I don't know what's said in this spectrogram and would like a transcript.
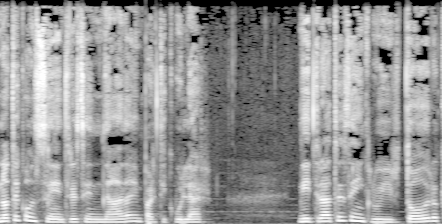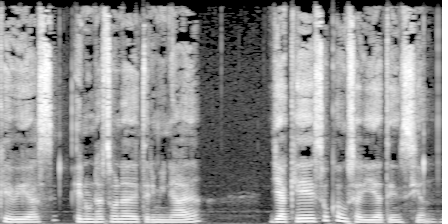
No te concentres en nada en particular ni trates de incluir todo lo que veas en una zona determinada, ya que eso causaría tensión.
